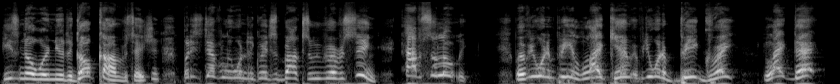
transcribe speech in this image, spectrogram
He's nowhere near the GOAT conversation, but he's definitely one of the greatest boxers we've ever seen. Absolutely. But if you want to be like him, if you want to be great like that,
